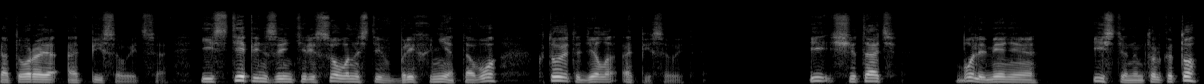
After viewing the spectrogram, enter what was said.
которое описывается, и степень заинтересованности в брехне того, кто это дело описывает. И считать более-менее истинным только то,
